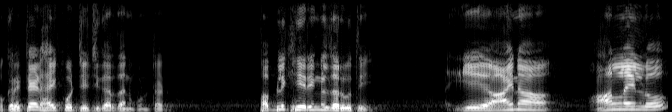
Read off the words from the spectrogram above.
ఒక రిటైర్డ్ హైకోర్టు జడ్జి గారు దానికి ఉంటాడు. పబ్లిక్ హీరింగ్లు జరుగుతాయి. ఈ ఆయన ఆన్లైన్లో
